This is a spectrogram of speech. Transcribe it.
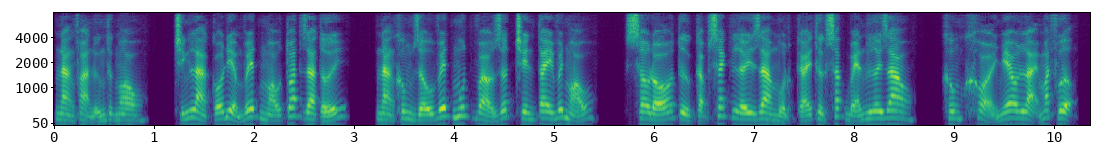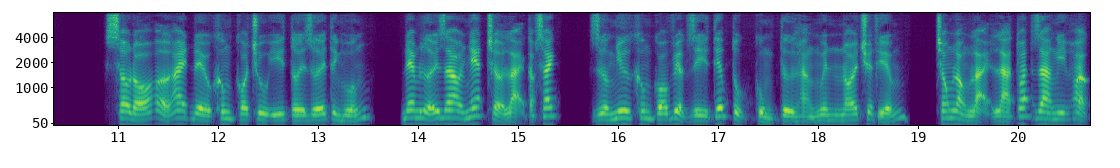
nàng phản ứng thực mau, chính là có điểm vết máu toát ra tới, nàng không giấu vết mút vào rất trên tay vết máu, sau đó từ cặp sách lấy ra một cái thực sắc bén lưỡi dao, không khỏi nheo lại mắt phượng. Sau đó ở ai đều không có chú ý tới dưới tình huống, đem lưỡi dao nhét trở lại cặp sách, dường như không có việc gì tiếp tục cùng từ hàng nguyên nói chuyện thiếm, trong lòng lại là toát ra nghi hoặc,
